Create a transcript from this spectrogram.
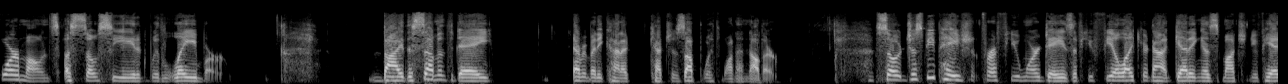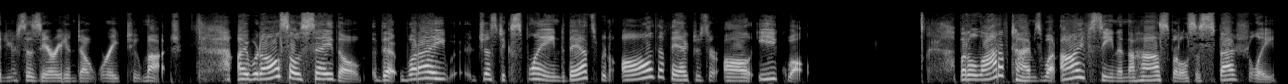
hormones associated with labor by the seventh day, everybody kind of catches up with one another. So just be patient for a few more days. If you feel like you're not getting as much and you've had your cesarean, don't worry too much. I would also say, though, that what I just explained, that's when all the factors are all equal. But a lot of times, what I've seen in the hospitals, especially,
